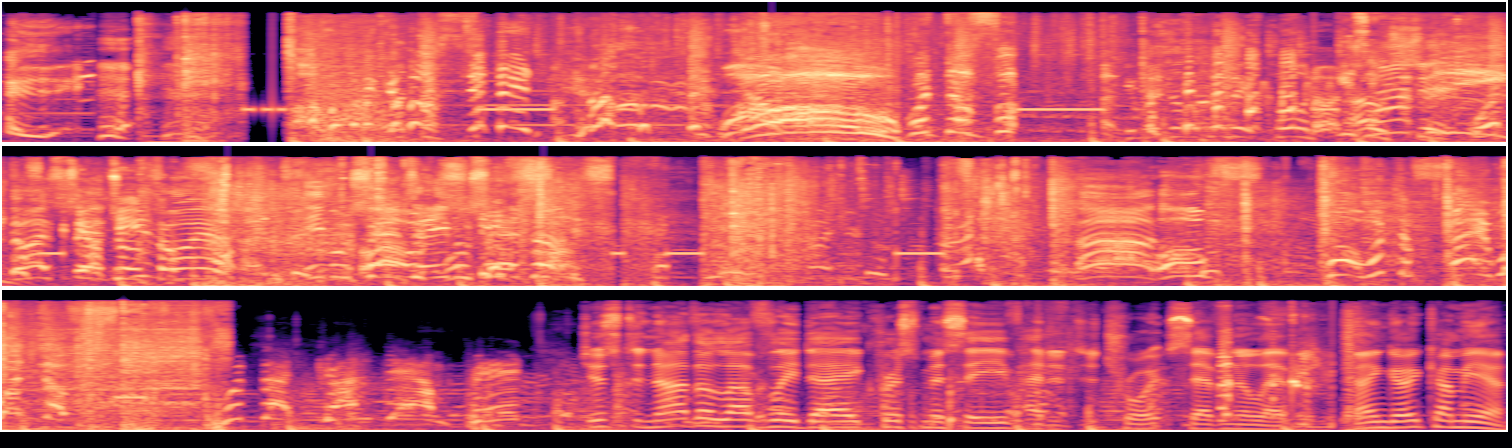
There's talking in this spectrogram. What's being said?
oh my god, dude! Whoa! What the fuck? It was a little bit cold. It's Oh shit! What the Santa on fire! Evil Santa! Evil Santa! Ah! Oh! Whoa! What the? Hey! What the? f- Put that gun down, bitch! Just another lovely day, Christmas Eve at a Detroit 7-Eleven. Mango, come here.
